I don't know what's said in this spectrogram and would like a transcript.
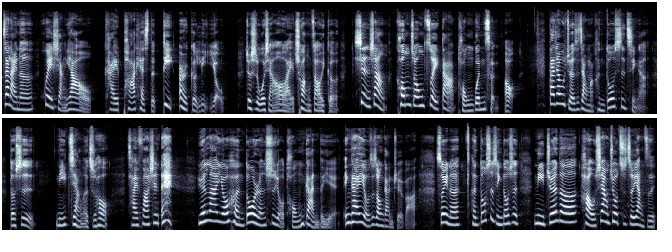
再来呢，会想要开 podcast 的第二个理由，就是我想要来创造一个线上空中最大同温层哦。大家会觉得是这样吗？很多事情啊，都是你讲了之后才发现，哎。原来有很多人是有同感的耶，应该有这种感觉吧。所以呢，很多事情都是你觉得好像就是这样子，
